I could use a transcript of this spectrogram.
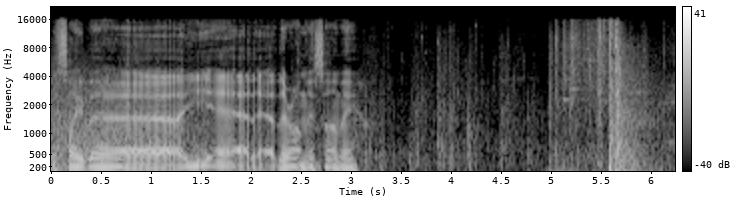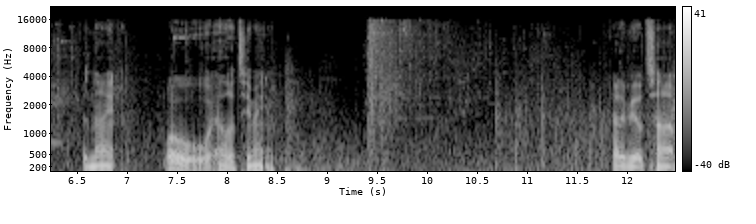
Looks like they're... Yeah, they're, they're on this, aren't they? Good night. Whoa, hello, teammate. Gotta be up top.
